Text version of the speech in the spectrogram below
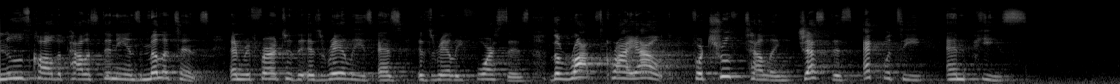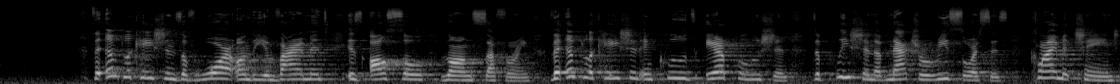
news called the Palestinians militants and referred to the Israelis as Israeli forces. The rocks cry out for truth telling, justice, equity, and peace. The implications of war on the environment is also long suffering. The implication includes air pollution, depletion of natural resources, climate change,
